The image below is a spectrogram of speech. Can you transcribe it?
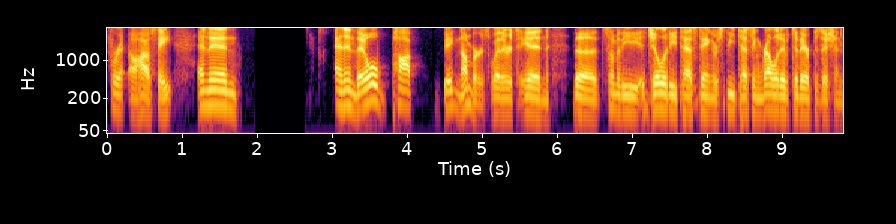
for Ohio State, and then and then they'll pop big numbers, whether it's in the some of the agility testing or speed testing relative to their position,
